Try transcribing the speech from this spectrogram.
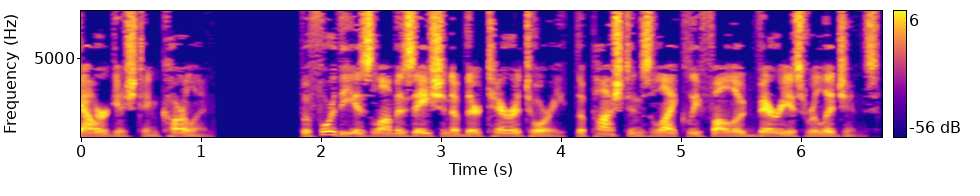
Gaurgisht and Karlan. Before the Islamization of their territory, the Pashtuns likely followed various religions.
